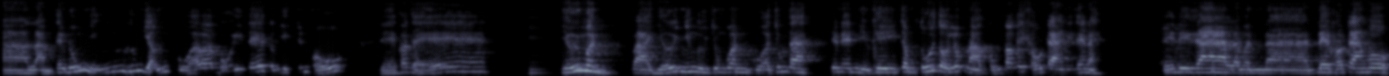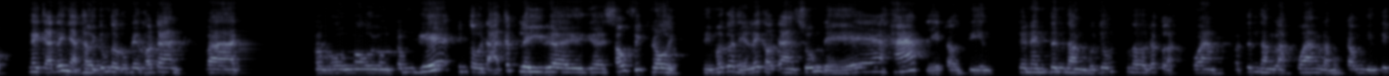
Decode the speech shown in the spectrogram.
à, làm theo đúng những hướng dẫn của bộ y tế cũng như chính phủ để có thể giữ mình và giữ những người chung quanh của chúng ta. Cho nên nhiều khi trong túi tôi lúc nào cũng có cái khẩu trang như thế này. Để đi ra là mình à, đeo khẩu trang vô. Ngay cả đến nhà thờ chúng tôi cũng đeo khẩu trang. Và ngồi ngồi trong ghế, chúng tôi đã cách ly ờ, ờ, 6 feet rồi thì mới có thể lấy khẩu trang xuống để hát, để trò chuyện. Cho nên tinh thần của chúng tôi rất lạc quan. Và tinh thần lạc quan là một trong những cái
